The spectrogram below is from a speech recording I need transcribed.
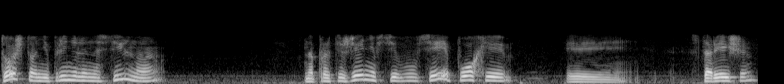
То, что они приняли насильно, на протяжении всего, всей эпохи э, старейшин,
